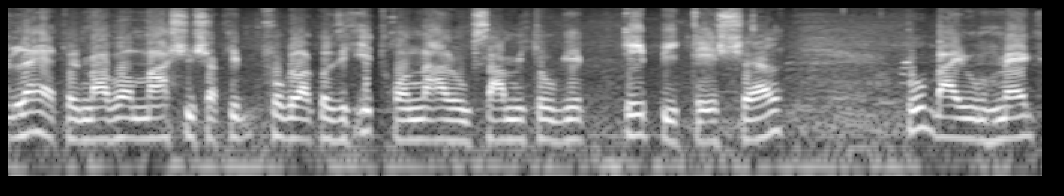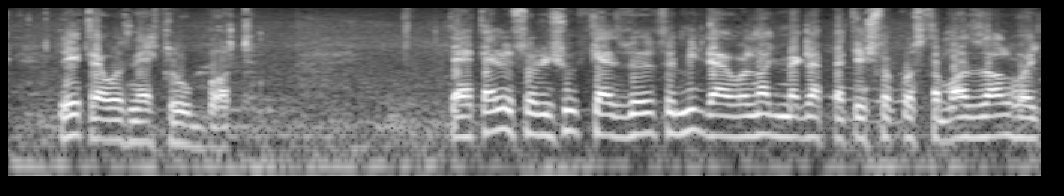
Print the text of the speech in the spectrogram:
lehet, hogy már van más is, aki foglalkozik itthon nálunk számítógép építéssel, próbáljunk meg létrehozni egy klubot. Tehát először is úgy kezdődött, hogy mindenhol nagy meglepetést okoztam azzal, hogy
